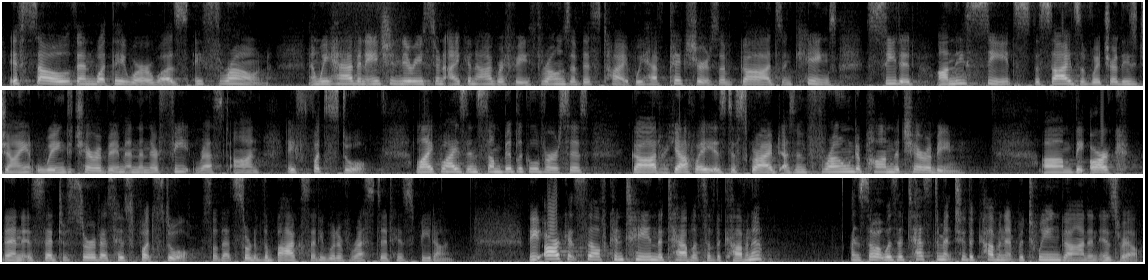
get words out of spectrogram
If so, then what they were was a throne. And we have in ancient Near Eastern iconography thrones of this type. We have pictures of gods and kings seated on these seats, the sides of which are these giant winged cherubim, and then their feet rest on a footstool. Likewise, in some biblical verses, God, Yahweh, is described as enthroned upon the cherubim. Um, the ark then is said to serve as his footstool, so that's sort of the box that he would have rested his feet on. The ark itself contained the tablets of the covenant and so it was a testament to the covenant between God and Israel.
